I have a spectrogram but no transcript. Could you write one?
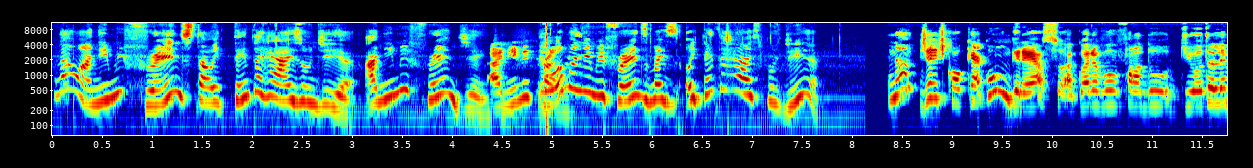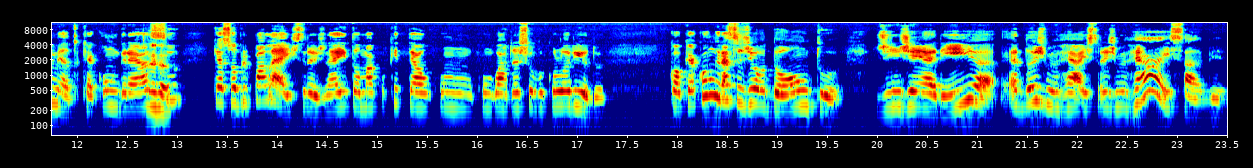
Não, Anime Friends tá 80 reais um dia. Anime Friends, gente. Anime Eu Friends. amo Anime Friends, mas 80 reais por dia? Não, gente, qualquer congresso. Agora eu vou falar do, de outro elemento, que é congresso, que é sobre palestras, né? E tomar coquetel com, com guarda-chuva colorido. Qualquer congresso de odonto, de engenharia, é dois mil reais, três mil reais, sabe?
